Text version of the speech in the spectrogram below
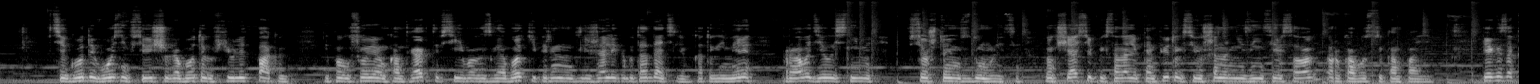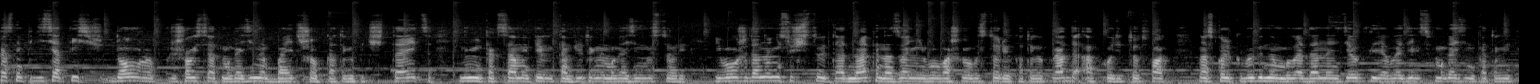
В те годы Возник все еще работал в Hewlett Packard, и по условиям контракта все его разработки принадлежали работодателям, которые имели право делать с ними все, что им вздумается, но, к счастью, персональный компьютер совершенно не заинтересовал руководство компании. Первый заказ на 50 тысяч долларов пришелся от магазина Byte Shop, который почитается ныне как самый первый компьютерный магазин в истории. Его уже давно не существует, однако название его вошло в историю, которая правда обходит тот факт, насколько выгодным была данная сделка для владельцев магазина, который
